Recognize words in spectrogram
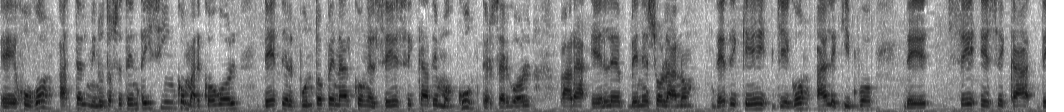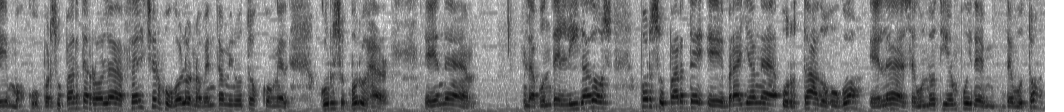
eh, jugó hasta el minuto 75, marcó gol desde el punto penal con el CSK de Moscú, tercer gol para el venezolano desde que llegó al equipo de CSK de Moscú. Por su parte, Rola Felcher jugó los 90 minutos con el Gursburger en eh, la Bundesliga 2. Por su parte, eh, Brian Hurtado jugó el eh, segundo tiempo y debutó.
